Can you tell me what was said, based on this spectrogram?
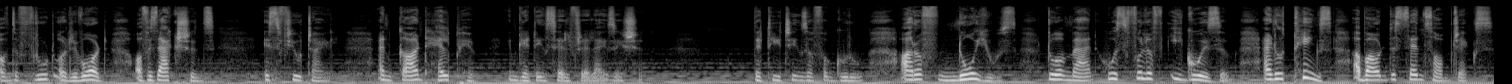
of the fruit or reward of his actions is futile and can't help him in getting self realization. The teachings of a guru are of no use to a man who is full of egoism and who thinks about the sense objects.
